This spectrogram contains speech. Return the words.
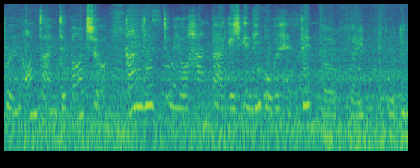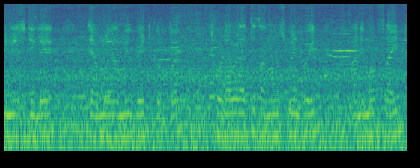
For an on-time departure, kindly store your hand baggage in the overhead bin. आता फ्लाईट फोर्टी मिनिट्स डिले त्यामुळे आम्ही वेट करतो आहे थोड्या वेळातच अनाऊन्समेंट होईल आणि मग flight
